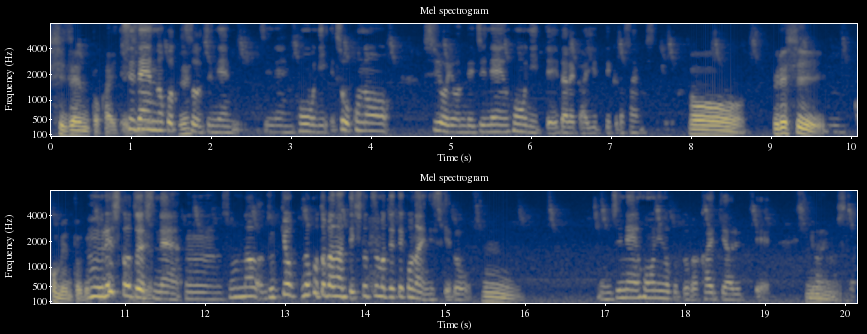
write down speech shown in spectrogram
自然と書いて自然のこと、ねそう、自念、自念法に、そう、この詩を読んで自念法にって誰か言ってくださいましたけど。嬉しいコメントです、うん、嬉しかったですね。うん、そんな仏教の言葉なんて一つも出てこないんですけど、うん。自念法にのことが書いてあるって言われました。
